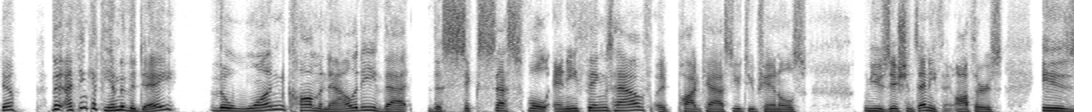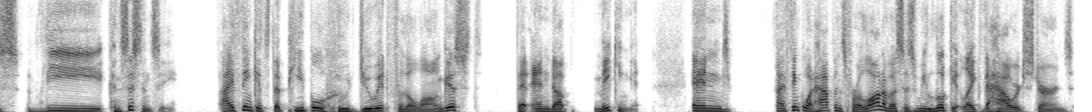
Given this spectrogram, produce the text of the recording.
Yeah. I think at the end of the day, the one commonality that the successful anythings have, uh, podcasts, YouTube channels, musicians, anything, authors, is the consistency. I think it's the people who do it for the longest that end up making it. And I think what happens for a lot of us is we look at like the Howard Sterns.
